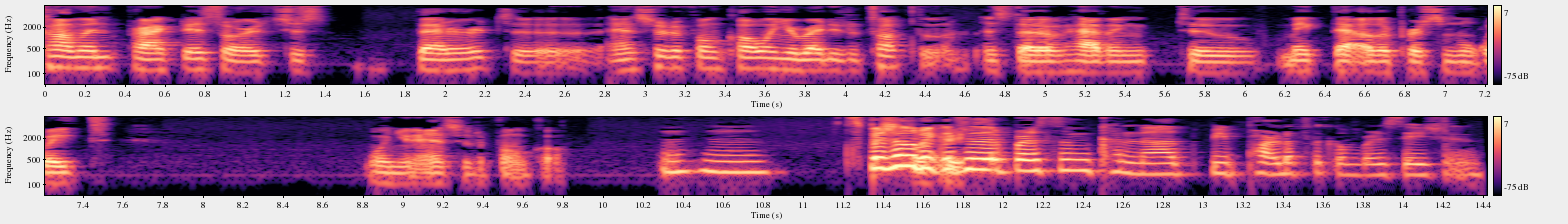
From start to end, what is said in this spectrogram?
common practice or it's just better to answer the phone call when you're ready to talk to them instead of having to make that other person wait when you answer the phone call. hmm Especially because Okay. the other person cannot be part of the conversation.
